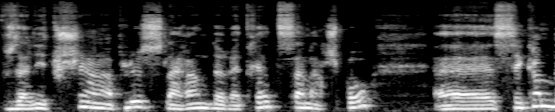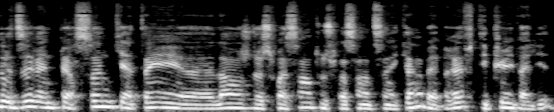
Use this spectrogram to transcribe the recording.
vous allez toucher en plus la rente de retraite, ça marche pas. Euh, c'est comme de dire à une personne qui atteint euh, l'âge de 60 ou 65 ans, ben bref, t'es plus invalide.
